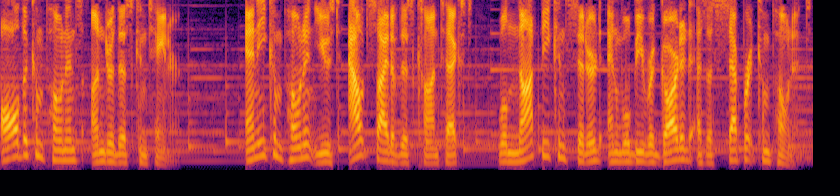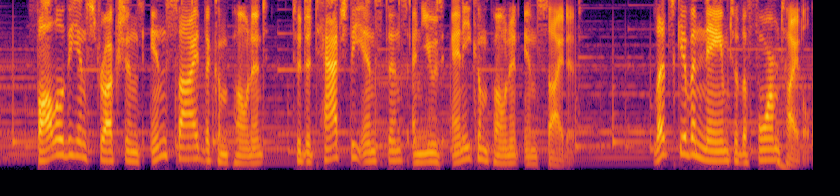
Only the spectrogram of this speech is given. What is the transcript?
all the components under this container. Any component used outside of this context will not be considered and will be regarded as a separate component. Follow the instructions inside the component to detach the instance and use any component inside it. Let's give a name to the form title.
